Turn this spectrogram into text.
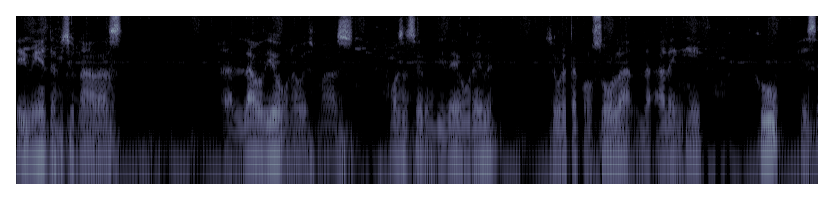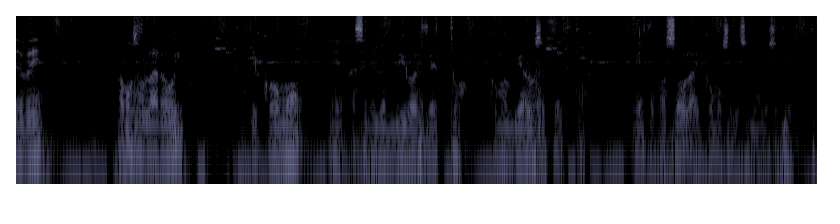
Y mi gente aficionadas al audio, una vez más, vamos a hacer un video breve sobre esta consola, la Allen Hit QSB. Vamos a hablar hoy de cómo eh, hacer el envío a efectos, cómo enviar los efectos en esta consola y cómo seleccionar los efectos.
